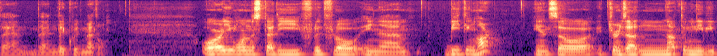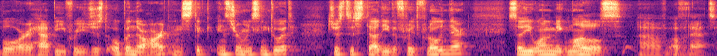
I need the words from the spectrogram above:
than, than liquid metal. Or you want to study fluid flow in a beating heart. And so it turns out not too many people are happy for you just open their heart and stick instruments into it just to study the fluid flow in there. So you want to make models of, of that.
